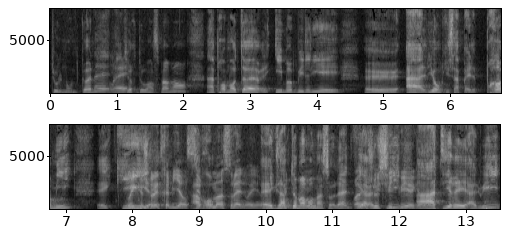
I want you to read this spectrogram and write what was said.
tout le monde connaît, surtout en ce moment, un promoteur immobilier euh, à Lyon qui s'appelle Promis et qui oui que je connais très bien. C'est Romain Solène oui. exactement mmh. Romain Solène qui a réussi à attirer à lui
